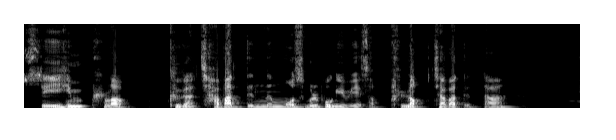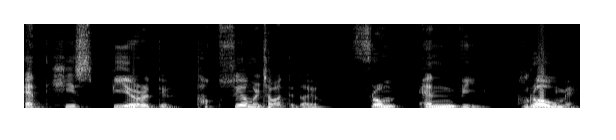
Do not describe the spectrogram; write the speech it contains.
see him pluck. 그가 잡아뜯는 모습을 보기 위해서 플럭 잡아뜯다. At his beard. 턱 수염을 잡아뜯어요. From envy. 부러움에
